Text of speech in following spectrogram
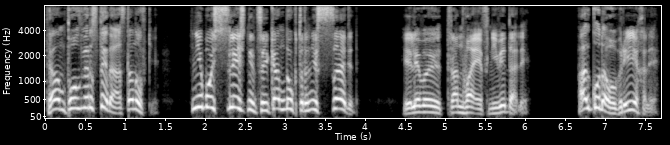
Там полверсты до остановки. Небось, с лестницы кондуктор не ссадит. Или вы трамваев не видали? Откуда вы приехали?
